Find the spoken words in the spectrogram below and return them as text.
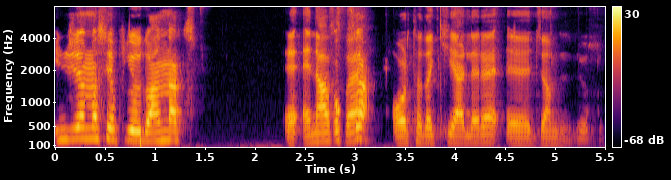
İnce cam nasıl yapılıyordu anlat. E, en alt ve Yoksa- ortadaki yerlere e, cam diziyorsun.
